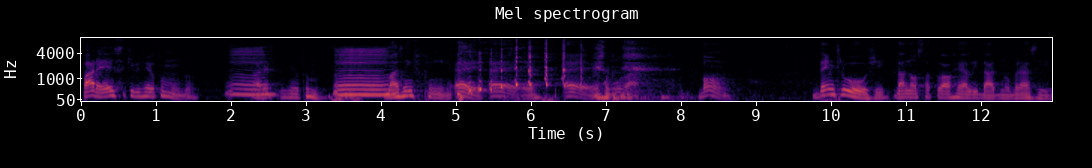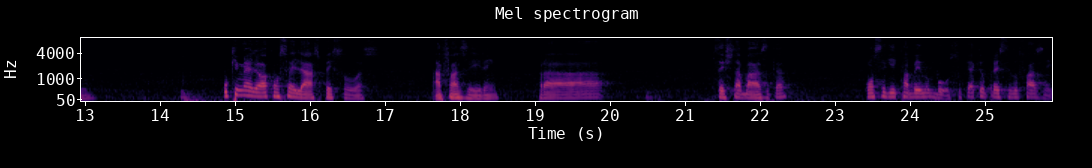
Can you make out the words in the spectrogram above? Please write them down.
parece que vivem em outro mundo. Parece que vivem em outro mundo. Hum, Mas enfim, é, é, é, vamos lá. Bom, dentro hoje da nossa atual realidade no Brasil, o que melhor aconselhar as pessoas a fazerem para cesta básica conseguir caber no bolso? O que é que eu preciso fazer?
